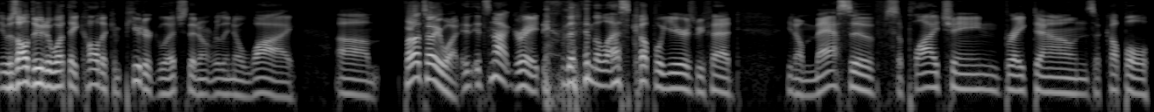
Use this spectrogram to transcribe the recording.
it was all due to what they called a computer glitch. They don't really know why. Um, but I'll tell you what, it, it's not great that in the last couple years we've had, you know, massive supply chain breakdowns, a couple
